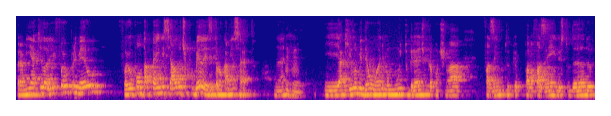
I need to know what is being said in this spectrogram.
para mim aquilo ali foi o primeiro, foi o pontapé inicial do tipo, beleza, estou no caminho certo, né? Uhum. E aquilo me deu um ânimo muito grande para continuar fazendo tudo que eu estava fazendo, estudando.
